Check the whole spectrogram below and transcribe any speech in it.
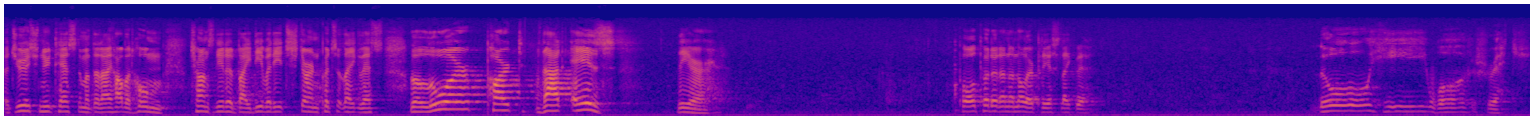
A Jewish New Testament that I have at home, translated by David H. Stern, puts it like this The lower part that is the earth. Paul put it in another place like this Though he was rich.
